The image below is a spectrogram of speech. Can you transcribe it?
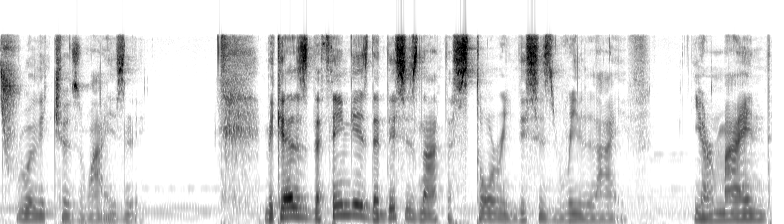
truly choose wisely. Because the thing is that this is not a story, this is real life. Your mind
